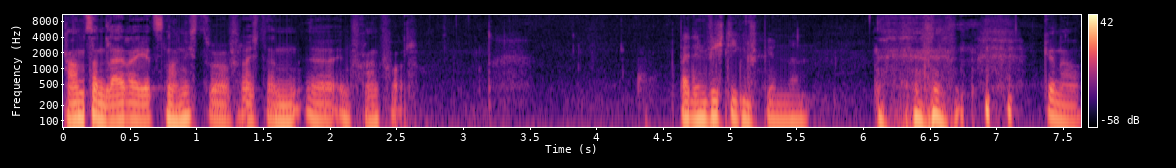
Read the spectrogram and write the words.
kam es dann leider jetzt noch nicht so, aber vielleicht dann äh, in Frankfurt. Bei den wichtigen Spielen dann. Genau.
